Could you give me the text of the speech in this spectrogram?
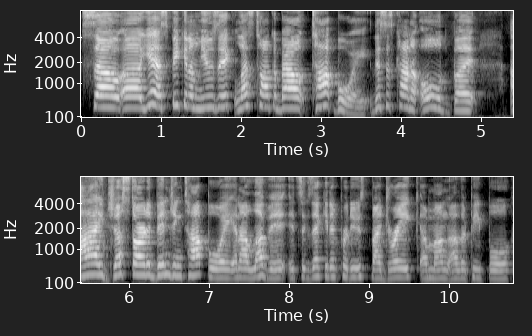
so, uh, yeah, speaking of music, let's talk about Top Boy. This is kind of old, but I just started binging Top Boy and I love it. It's executive produced by Drake, among other people.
